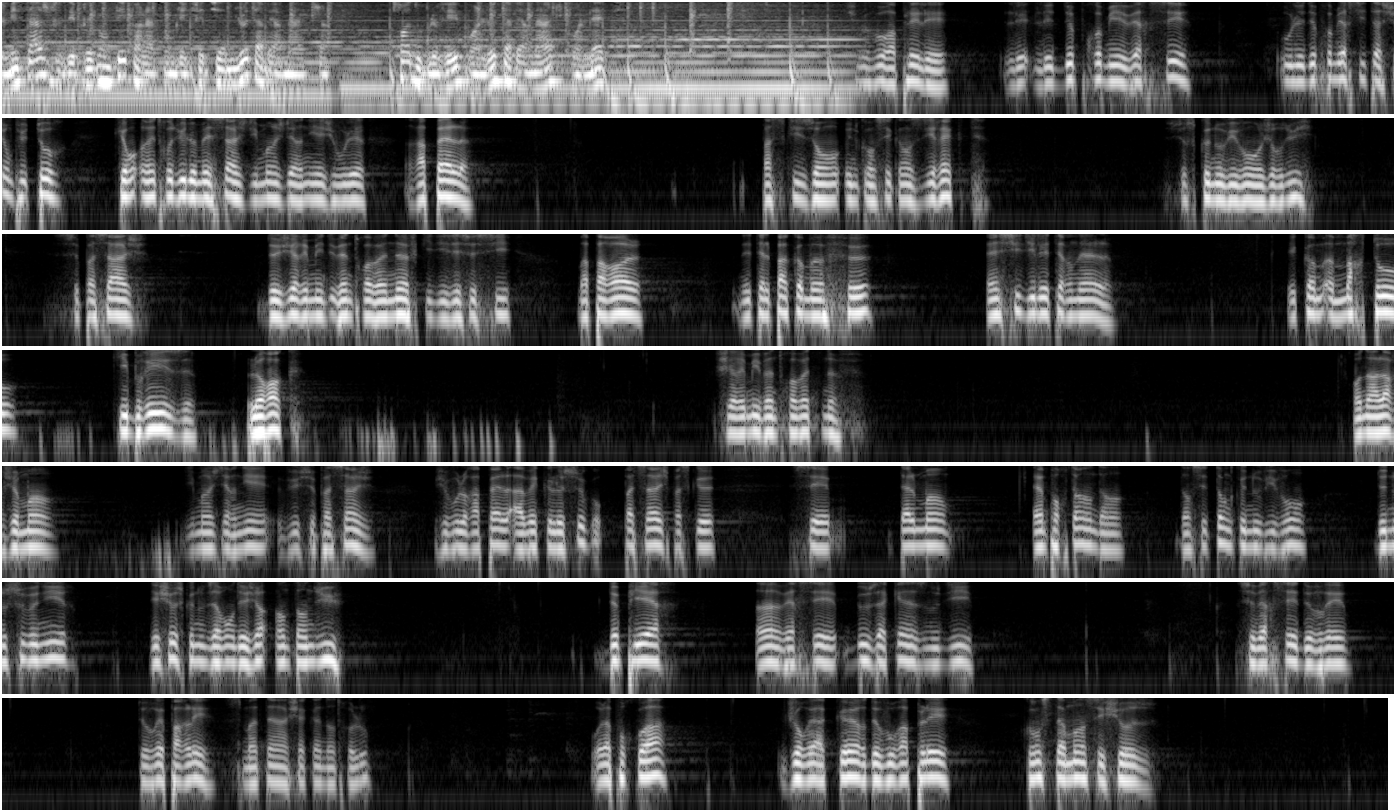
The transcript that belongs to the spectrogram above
Ce message vous est présenté par l'Assemblée chrétienne Le Tabernacle. www.letabernacle.net Je vais vous rappeler les, les, les deux premiers versets, ou les deux premières citations plutôt, qui ont introduit le message dimanche dernier. Je vous les rappelle parce qu'ils ont une conséquence directe sur ce que nous vivons aujourd'hui. Ce passage de Jérémie 23, 29 qui disait ceci, Ma parole n'est-elle pas comme un feu? Ainsi dit l'Éternel, et comme un marteau qui brise le roc. Jérémie 23, 29. On a largement, dimanche dernier, vu ce passage. Je vous le rappelle avec le second passage parce que c'est tellement important dans, dans ces temps que nous vivons de nous souvenir des choses que nous avons déjà entendues. De Pierre 1, verset 12 à 15 nous dit, ce verset devrait, devrait parler ce matin à chacun d'entre nous. Voilà pourquoi j'aurai à cœur de vous rappeler constamment ces choses.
